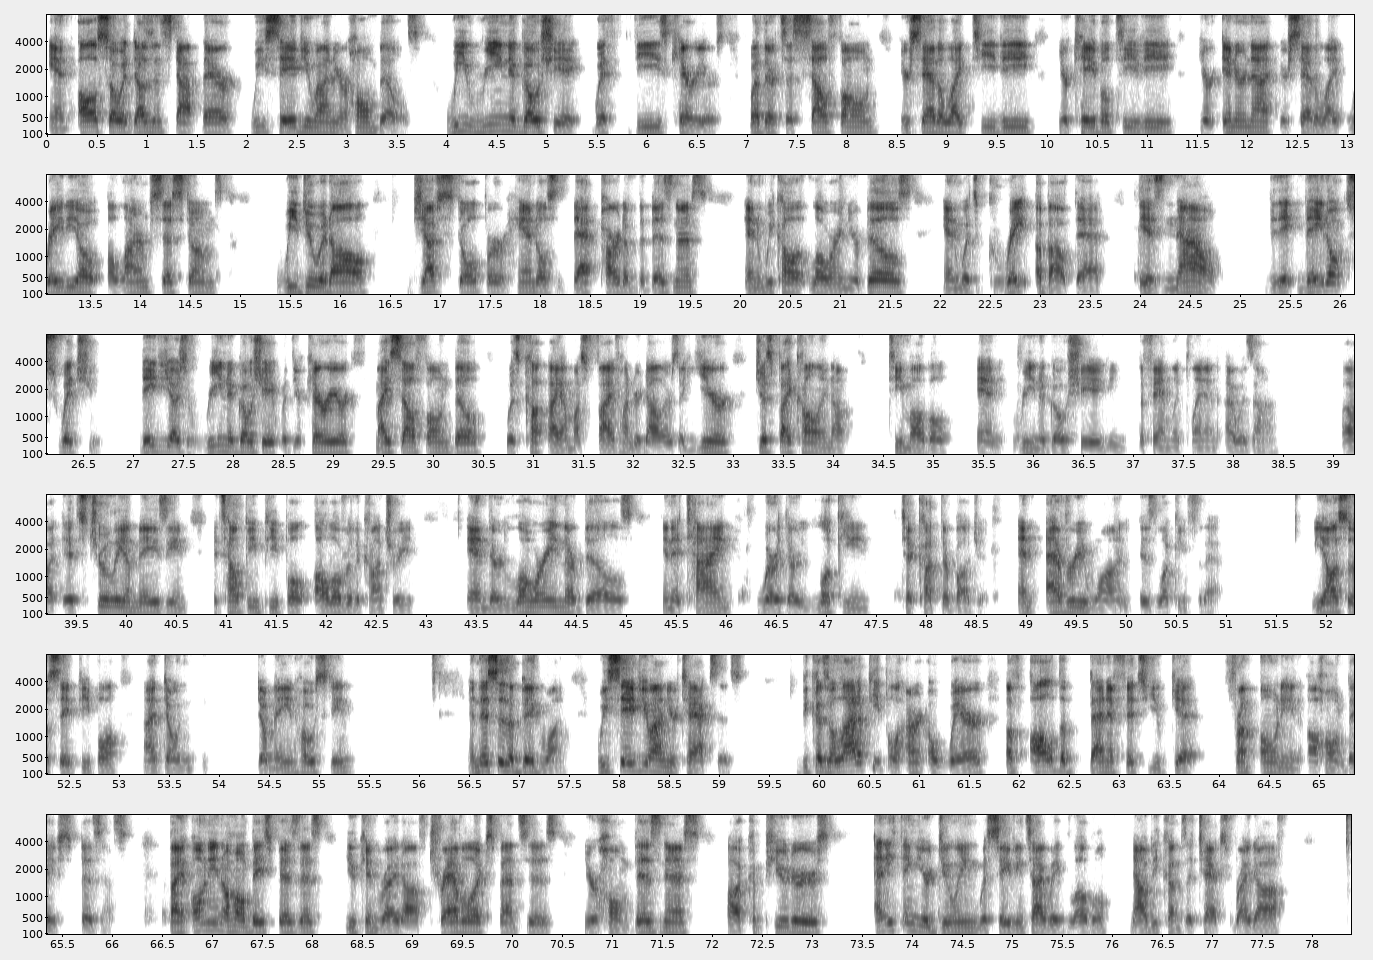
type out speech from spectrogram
And also, it doesn't stop there. We save you on your home bills. We renegotiate with these carriers, whether it's a cell phone, your satellite TV, your cable TV, your internet, your satellite radio, alarm systems. We do it all. Jeff Stolper handles that part of the business and we call it lowering your bills. And what's great about that is now they, they don't switch you. They just renegotiate with your carrier. My cell phone bill was cut by almost $500 a year just by calling up T-Mobile and renegotiating the family plan I was on. Uh, it's truly amazing. It's helping people all over the country, and they're lowering their bills in a time where they're looking to cut their budget and everyone is looking for that. We also save people on don- domain hosting. And this is a big one. We save you on your taxes because a lot of people aren't aware of all the benefits you get from owning a home based business. By owning a home based business, you can write off travel expenses, your home business, uh, computers, anything you're doing with Savings Highway Global now becomes a tax write off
